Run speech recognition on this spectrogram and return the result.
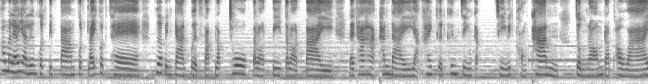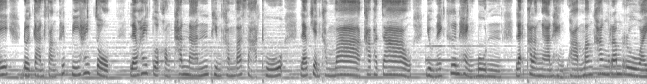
เข้ามาแล้วอย่าลืมกดติดตามกดไลค์กดแชร์ เพื่อเป็นการเปิดทรัพย์รับโชคตลอดปีตลอดไป และถ้าหากท่านใดอยากให้เกิดขึ้นจริงกับ ชีวิตของท่าน จงน้อมรับเอาไว้ โดยการฟังคลิปนี้ให้จบ แล้วให้ตัวของท่านนั้นพิมพ์คำว่าสาธุ แล้วเขียนคำว่าข้าพเจ้า อยู่ในคลื่นแห่งบุญ และพลังงานแห่งความมั่งคั่งร่ำรวย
